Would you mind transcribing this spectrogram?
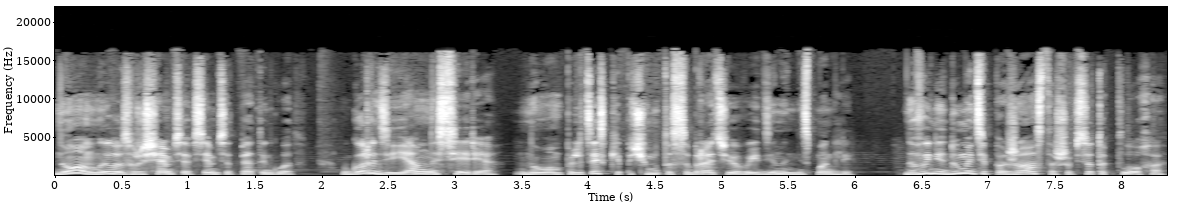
Но мы возвращаемся в 75 год. В городе явно серия, но полицейские почему-то собрать ее воедино не смогли. Но вы не думайте, пожалуйста, что все так плохо.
